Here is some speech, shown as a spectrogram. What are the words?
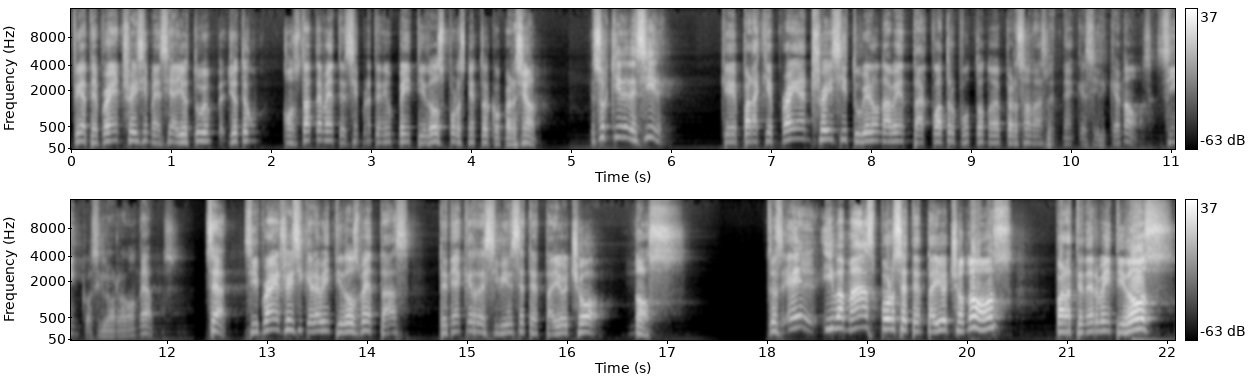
Fíjate, Brian Tracy me decía, yo, tuve, yo tengo constantemente, siempre tenía un 22% de conversión. Eso quiere decir que para que Brian Tracy tuviera una venta, 4.9 personas le tenían que decir que no, 5 si lo redondeamos. O sea, si Brian Tracy quería 22 ventas, tenía que recibir 78 nos. Entonces, él iba más por 78 nos para tener 22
